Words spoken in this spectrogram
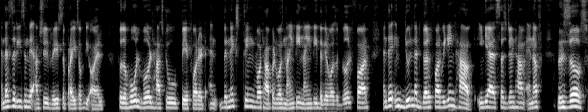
And that's the reason they actually raised the price of the oil. So the whole world has to pay for it. And the next thing what happened was 1990, there was a Gulf War. And then in, during that Gulf War, we didn't have, India as such didn't have enough reserves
